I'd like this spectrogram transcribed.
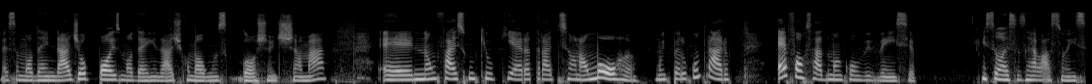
nessa modernidade ou pós-modernidade, como alguns gostam de chamar, é, não faz com que o que era tradicional morra. Muito pelo contrário. É forçada uma convivência e são essas relações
